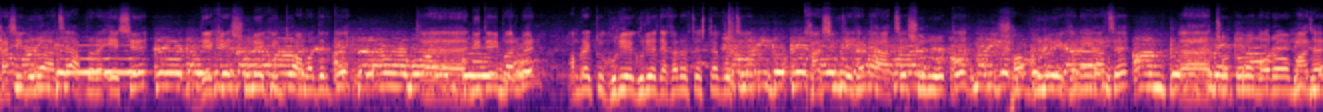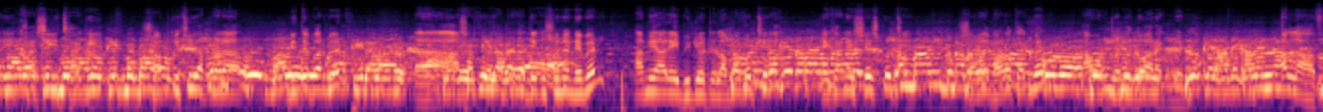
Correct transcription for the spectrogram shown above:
খাসিগুলো আছে। আপনারা এসে দেখে শুনে কিন্তু আমাদেরকে নিতেই পারবেন। আমরা একটু ঘুরিয়ে ঘুরিয়ে দেখানোর চেষ্টা করছি। খাসি যেখানে আছে শুরু হতে সবগুলো এখানেই আছে। ছোট, বড়, মাঝারি, খাসি, ছাগি সব কিছুই আপনারা নিতে পারবেন। আশা করি আপনারা দেখে শুনে নেবেন। আমি আর এই ভিডিওটি লম্বা করছি না। এখানে শেষ করছি। সবাই ভালো থাকবেন। আমার জন্য দোয়া রাখবেন। আল্লাহ হাফিজ।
